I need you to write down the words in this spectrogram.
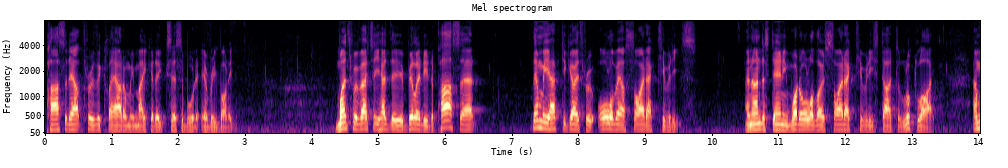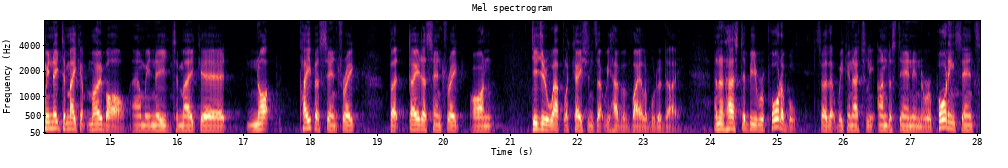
pass it out through the cloud and we make it accessible to everybody. Once we've actually had the ability to pass that, then we have to go through all of our site activities and understanding what all of those site activities start to look like. And we need to make it mobile and we need to make it not paper-centric, but data-centric on digital applications that we have available today. And it has to be reportable so that we can actually understand in a reporting sense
